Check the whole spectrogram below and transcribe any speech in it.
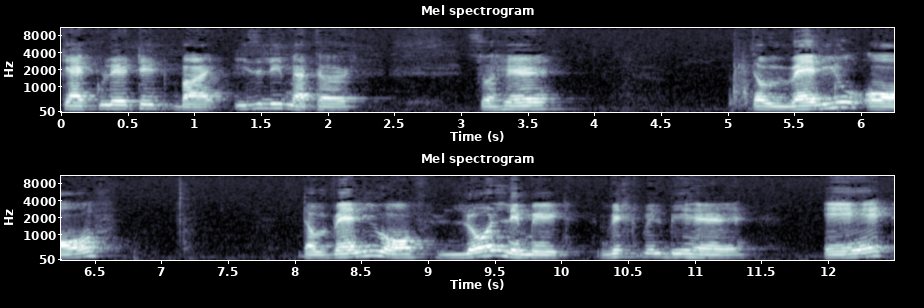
calculated by easily method. So here the value of the value of lower limit which will be here 8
